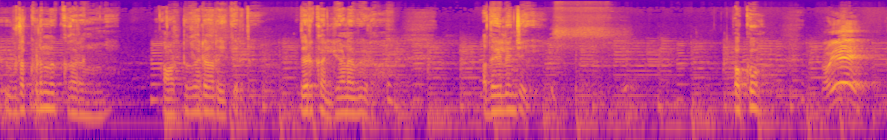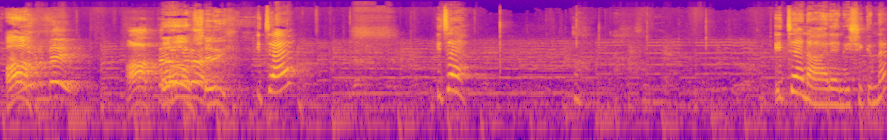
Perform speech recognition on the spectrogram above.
ഇവിടെ കിടന്ന് കരഞ്ഞ് നാട്ടുകാരെ അറിയിക്കരുത്. ഇതൊരു കല്യാണ വീടാണ് അതേലും ചെയ് ആ. ശരി. ഇച്ചേ. ഇച്ചേ. ഇച്ചേനെ ആരാ അന്വേഷിക്കുന്നേ?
